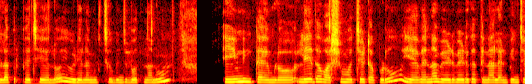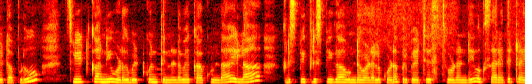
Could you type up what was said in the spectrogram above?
ఎలా ప్రిపేర్ చేయాలో ఈ వీడియోలో మీకు చూపించబోతున్నాను. ఈవినింగ్ టైంలో లేదా వర్షం వచ్చేటప్పుడు ఏవైనా వేడివేడిగా తినాలనిపించేటప్పుడు స్వీట్ కార్న్ని ఉడకబెట్టుకొని తినడమే కాకుండా ఇలా క్రిస్పీ క్రిస్పీగా ఉండే వడలు కూడా ప్రిపేర్ చేసి చూడండి. ఒకసారి అయితే ట్రై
